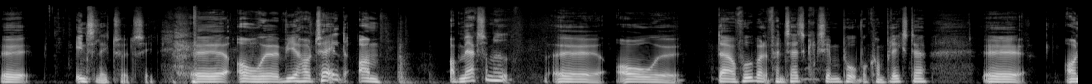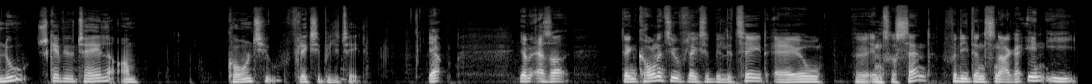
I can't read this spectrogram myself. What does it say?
øh, intellektuelt set. øh, og øh, vi har jo talt om opmærksomhed, øh, og øh, der er jo fodbold et fantastisk eksempel på, hvor komplekst det er. Øh, og nu skal vi jo tale om kognitiv fleksibilitet. Ja. Jamen altså, den kognitive fleksibilitet er jo øh, interessant, fordi den snakker ind i,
